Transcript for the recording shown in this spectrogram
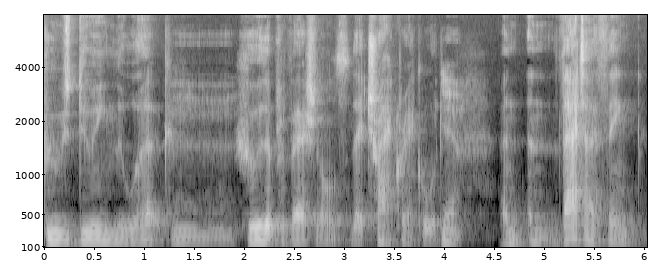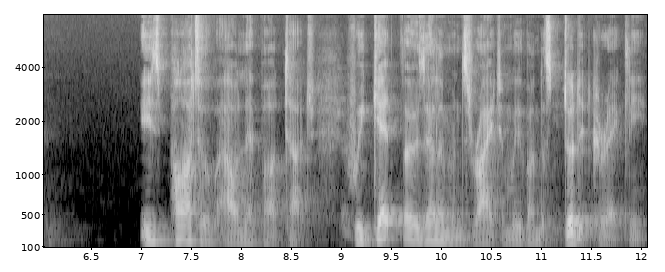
who's doing the work, mm. who are the professionals, their track record. Yeah. And, and that, I think, is part of our leppard touch. If we get those elements right and we've understood it correctly,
